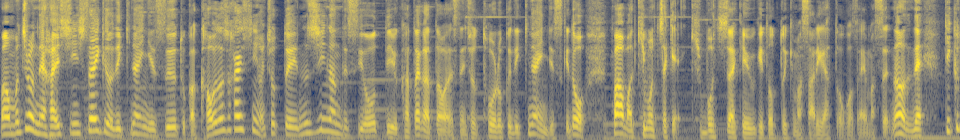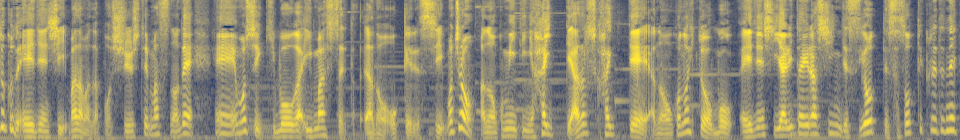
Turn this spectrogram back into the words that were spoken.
まあ、もちろんね、配信したいけどできないんですとか、顔出し配信はちょっと NG なんですよっていう方々はですね、ちょっと登録できないんですですけど、まあまあ、気持ちだけ、気持ちだけ受け取っておきます。ありがとうございます。なのでね、TikTok のエージェンシー、まだまだ募集してますので、えー、もし希望がいましたら、あの、OK ですし、もちろん、あの、コミュニティに入って、新しく入って、あの、この人もエージェンシーやりたいらしいんですよって誘ってくれてね、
